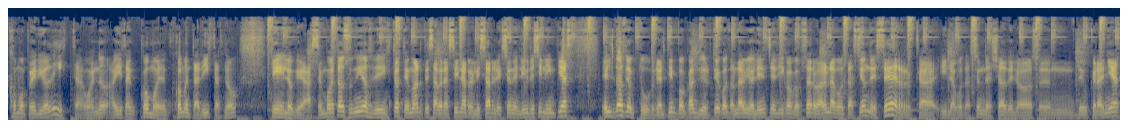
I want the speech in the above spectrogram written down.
como periodista. Bueno, ahí están como comentaristas, ¿no? ¿Qué es lo que hacen? Bueno, Estados Unidos le instó este martes a Brasil a realizar elecciones libres y limpias el 2 de octubre. Al tiempo que advirtió contra la violencia, dijo que observará la votación de cerca y la votación de allá de los em, de Ucrania.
